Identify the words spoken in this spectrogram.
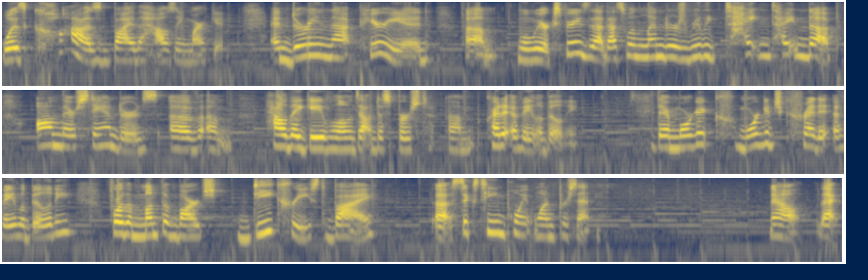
was caused by the housing market. And during that period, um, when we were experiencing that, that's when lenders really tightened, tightened up on their standards of um, how they gave loans out and dispersed um, credit availability. Their mortgage, mortgage credit availability for the month of March decreased by 16.1%. Uh, now, that,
